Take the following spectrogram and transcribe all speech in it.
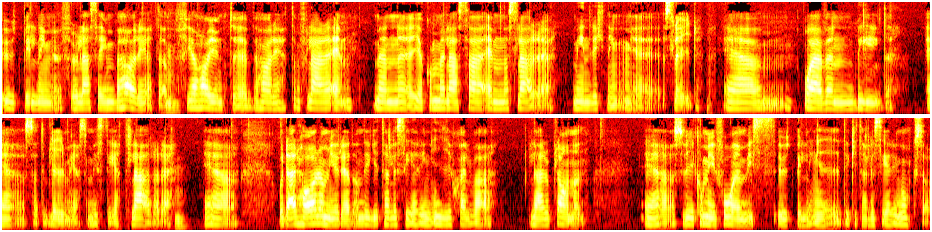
utbildning nu för att läsa in behörigheten. För jag har ju inte behörigheten för lärare än. Men eh, jag kommer läsa ämneslärare med inriktning eh, slöjd. Ehm, och även bild. Så att det blir mer som estetlärare. Eh, och där har de ju redan digitalisering i själva läroplanen. Eh, så vi kommer ju få en viss utbildning i digitalisering också.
